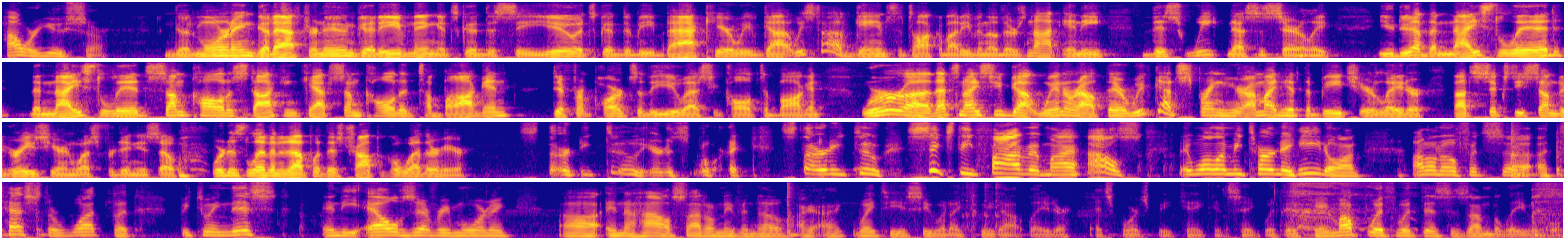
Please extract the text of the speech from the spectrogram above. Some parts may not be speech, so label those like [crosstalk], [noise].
How are you, sir? Good morning, good afternoon, good evening. It's good to see you. It's good to be back here. We've got we still have games to talk about, even though there's not any this week necessarily. You do have the nice lid, the nice lid. Some call it a stocking cap, some call it a toboggan. Different parts of the U.S. you call it toboggan. We're uh, that's nice. You've got winter out there. We've got spring here. I might hit the beach here later. About sixty some degrees here in West Virginia. So [laughs] we're just living it up with this tropical weather here. It's 32 here this morning. It's 32, 65 in my house. They won't let me turn the heat on. I don't know if it's uh, a test or what, but between this and the elves every morning, uh, in the house. I don't even know. I, I, wait till you see what I tweet out later at Sports BK Consig. What they came up with with this is unbelievable.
